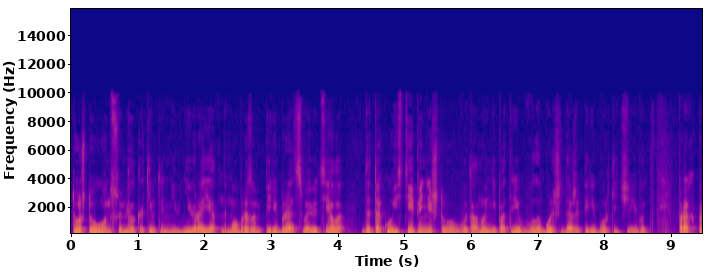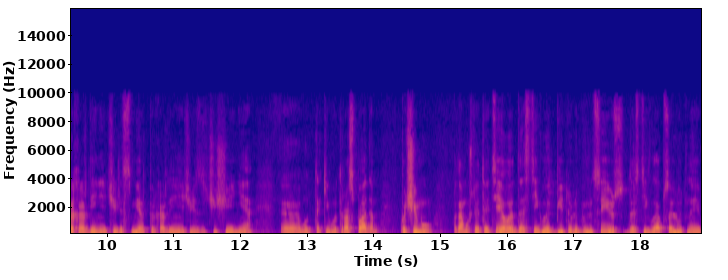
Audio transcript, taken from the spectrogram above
то, что он сумел каким-то невероятным образом перебрать свое тело до такой степени, что вот оно не потребовало больше даже переборки, вот, прохождения через смерть, прохождения через очищение э, вот таким вот распадом. Почему? Потому что это тело достигло биту любимициус, достигло абсолютной,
